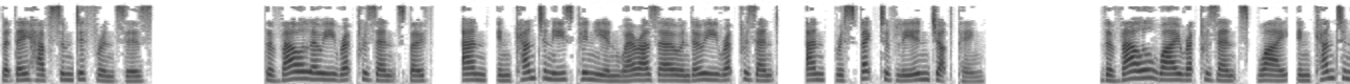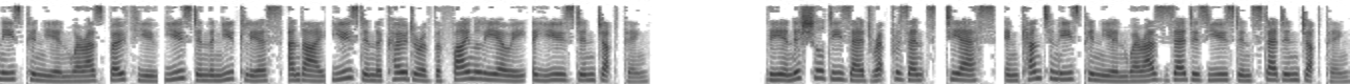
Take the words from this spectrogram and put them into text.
but they have some differences. The vowel OE represents both and in Cantonese pinyin whereas O and OE represent and respectively in Jyutping. The vowel y represents y in Cantonese pinyin whereas both u used in the nucleus and i used in the coda of the final eoe are used in Jyutping. The initial dz represents ts in Cantonese pinyin whereas z is used instead in Jyutping.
